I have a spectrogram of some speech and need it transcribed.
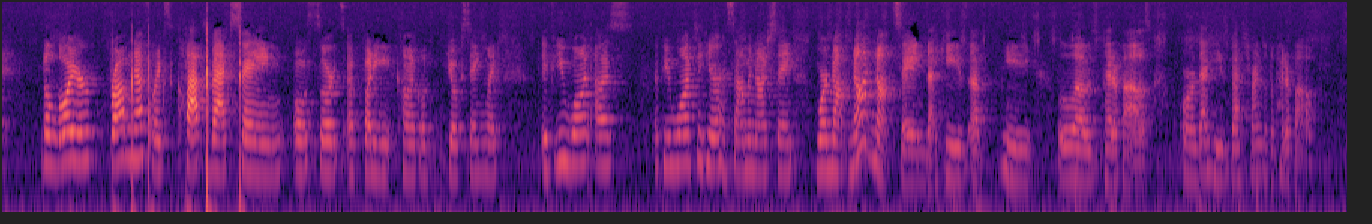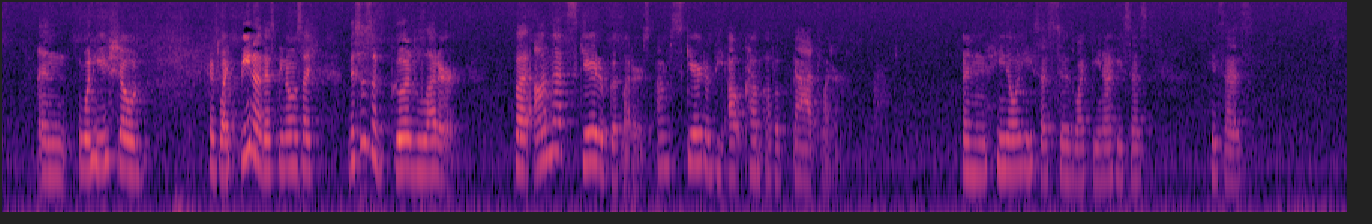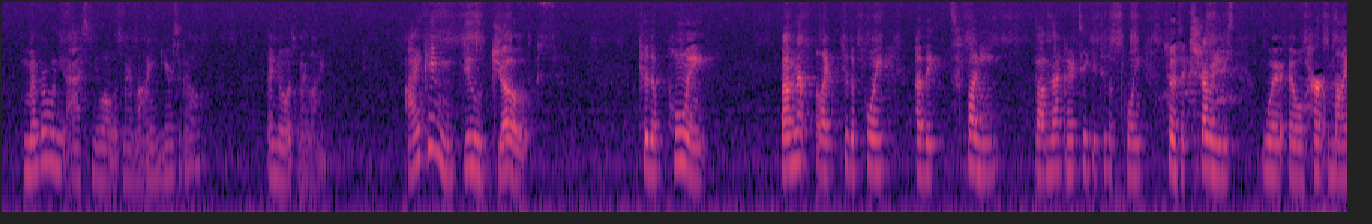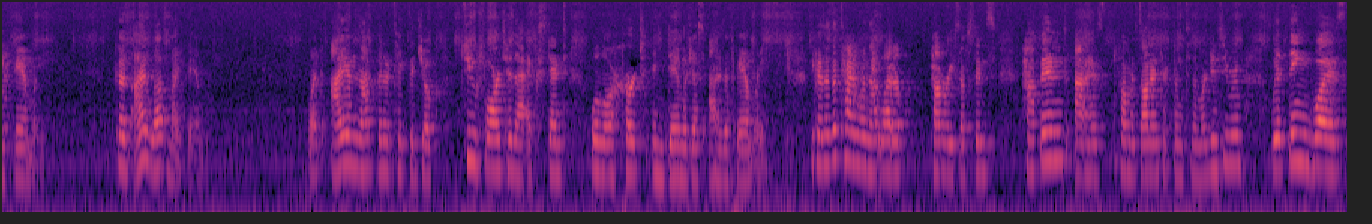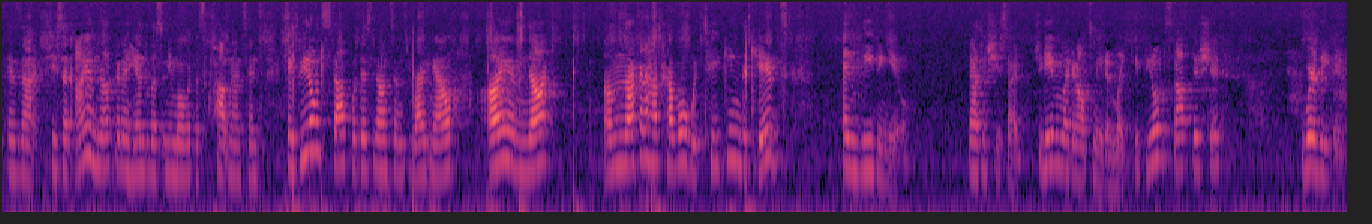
the lawyer from Netflix claps back saying all sorts of funny comical jokes saying like if you want us if you want to hear Hasan Minhaj saying we're not not not saying that he's a he loves pedophiles or that he's best friends with a pedophile. And when he showed his wife Beena this, Beena was like, This is a good letter. But I'm not scared of good letters. I'm scared of the outcome of a bad letter. And you know what he says to his wife Beena? He says, he says, remember when you asked me what was my line years ago? I know it's my line. I can do jokes to the point, but I'm not like to the point of it's funny, but I'm not gonna take it to the point to its extremities where it will hurt my family. Cause I love my family. Like I am not gonna take the joke too far to that extent will it hurt and damage us as a family. Because at the time when that water powdery substance happened, uh, his, from his daughter and took them to the emergency room, the thing was is that she said, I am not going to handle this anymore with this clout nonsense. If you don't stop with this nonsense right now, I am not I'm not going to have trouble with taking the kids and leaving you. That's what she said. She gave him like an ultimatum. Like, if you don't stop this shit, we're leaving.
